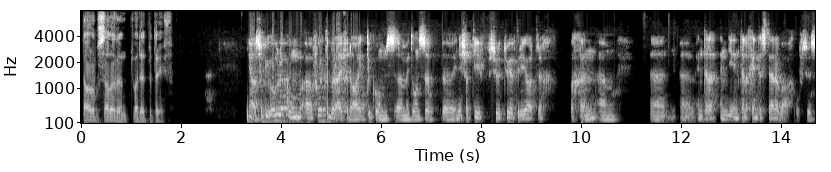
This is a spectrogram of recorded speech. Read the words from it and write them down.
daarop Sutherland wat dit betref? Ja, so die oomblik om uh, voor te berei vir daai toekoms uh, met ons uh, inisiatief so 2 of 3 jaar terug begin. Um uh uh in die intelligente sterrewag of soos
